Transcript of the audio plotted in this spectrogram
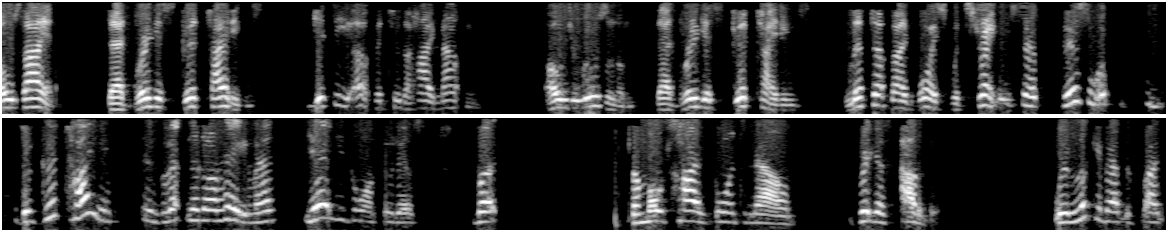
O Zion, that bringest good tidings, get thee up into the high mountain. O Jerusalem, that bringest good tidings, lift up thy voice with strength. He said, this the good tidings is letting them know, hey, man, yeah, you're going through this, but the Most High is going to now bring us out of it. We're looking at the fact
